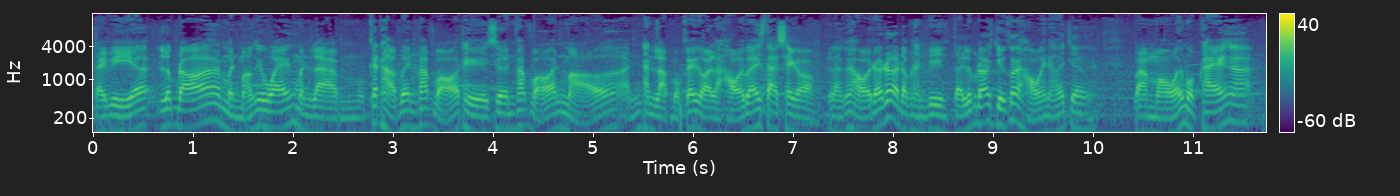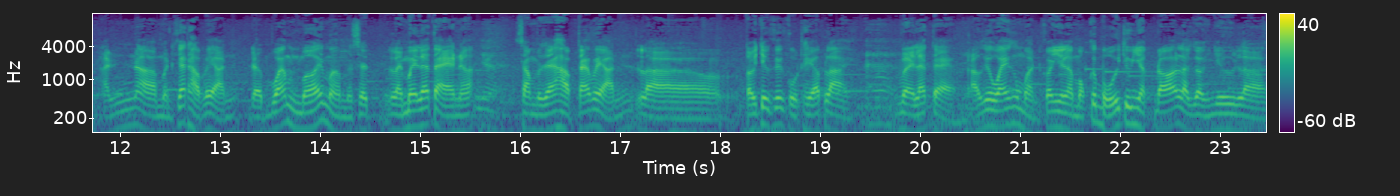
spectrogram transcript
Tại vì á lúc đó mình mở cái quán mình làm kết hợp với anh pháp võ thì xưa anh pháp võ anh mở ảnh thành lập một cái gọi là hội barista sài gòn là cái hội đó rất là đông thành viên. Tại lúc đó chưa có hội nào hết trơn và mỗi một tháng á ảnh à, mình kết hợp với ảnh. Để quán mình mới mà mình sẽ lại mê lá tè nữa. Yeah. xong mình sẽ hợp tác với ảnh là tổ chức cái cuộc thi offline về lá tè ở cái quán của mình. Coi như là một cái buổi chủ nhật đó là gần như là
